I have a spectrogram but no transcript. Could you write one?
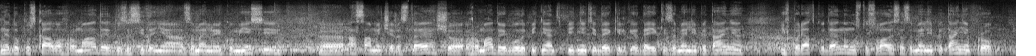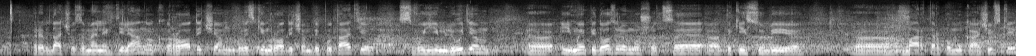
не допускало громади до засідання земельної комісії. е, А саме через те, що громадою були підняті, підняті декілька деякі земельні питання, і в порядку денному стосувалися земельні питання про передачу земельних ділянок родичам, близьким родичам депутатів, своїм людям. Е, І ми підозрюємо, що це е, такий собі бартер по-мукачівськи.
